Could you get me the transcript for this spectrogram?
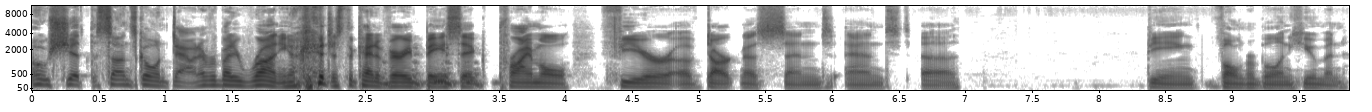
oh shit the sun's going down. Everybody run you know just the kind of very basic primal fear of darkness and and uh, being vulnerable and human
